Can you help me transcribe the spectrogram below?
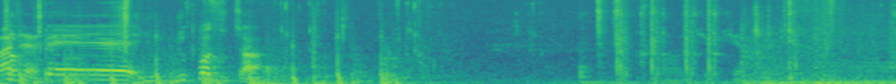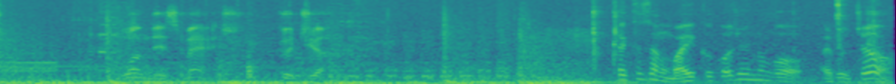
빠져. 적배 6 번 숫자. 아, 쉽지 않네. Won this match. Good job. 팩트상 마이크 꺼져 있는 거 알고 있죠?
